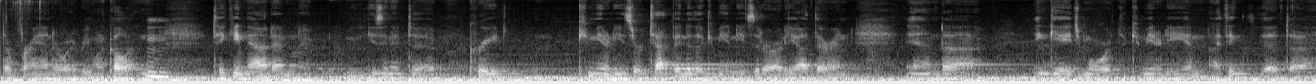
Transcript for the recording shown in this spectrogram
their brand or whatever you want to call it, and Mhm. taking that and using it to create communities or tap into the communities that are already out there and and uh, engage more with the community. And I think that uh,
